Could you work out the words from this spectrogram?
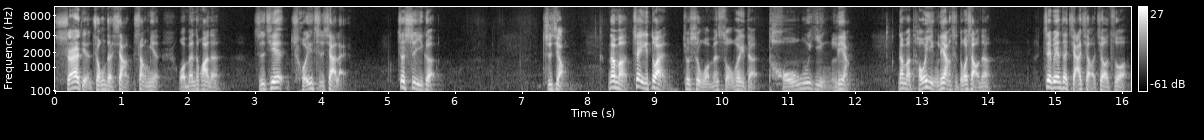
十二点钟的向上面，我们的话呢，直接垂直下来，这是一个直角。那么这一段就是我们所谓的投影量。那么投影量是多少呢？这边的夹角叫做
